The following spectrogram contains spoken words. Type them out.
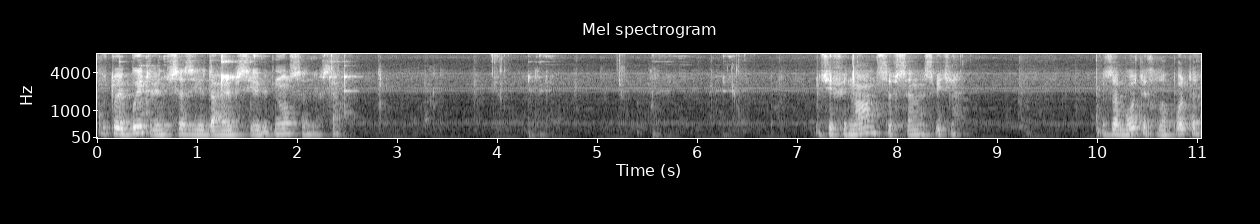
У той бит він все з'їдає, всі відносини, все. Ці фінанси, все на світі. Заботи, хлопоти.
